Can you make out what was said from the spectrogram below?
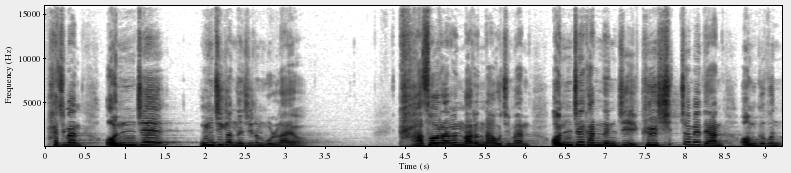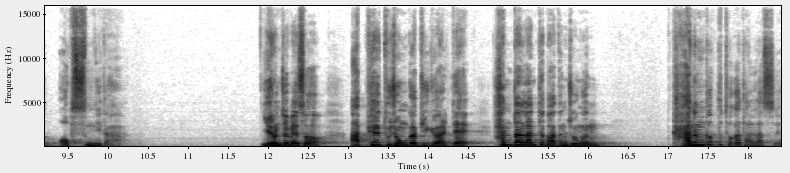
하지만 언제 움직였는지는 몰라요. 가서라는 말은 나오지만 언제 갔는지 그 시점에 대한 언급은 없습니다. 이런 점에서 앞에 두 종과 비교할 때 한 달란트 받은 종은 가는 것부터가 달랐어요.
